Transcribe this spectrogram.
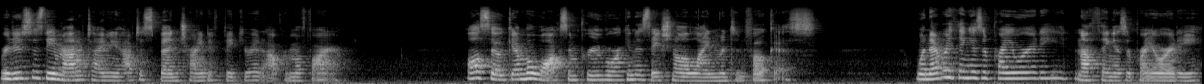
reduces the amount of time you have to spend trying to figure it out from afar. Also, Gemba walks improve organizational alignment and focus. When everything is a priority, nothing is a priority.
